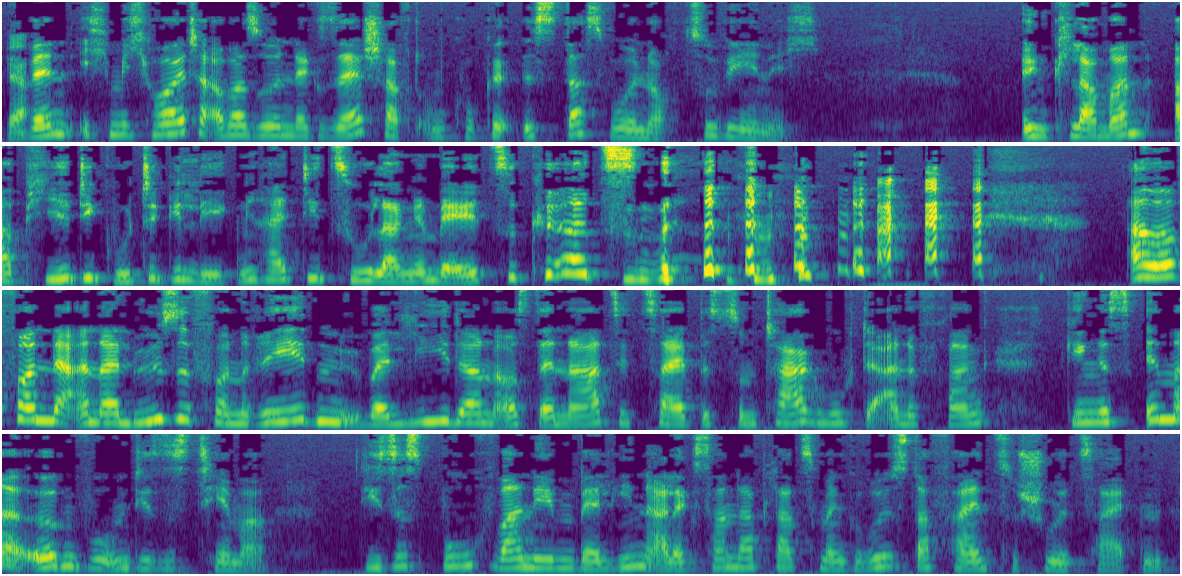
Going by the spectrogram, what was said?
Ja. Wenn ich mich heute aber so in der Gesellschaft umgucke, ist das wohl noch zu wenig. In Klammern, ab hier die gute Gelegenheit, die zu lange Mail zu kürzen. Aber von der Analyse von Reden über Liedern aus der Nazizeit bis zum Tagebuch der Anne Frank ging es immer irgendwo um dieses Thema. Dieses Buch war neben Berlin Alexanderplatz mein größter Feind zu Schulzeiten,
